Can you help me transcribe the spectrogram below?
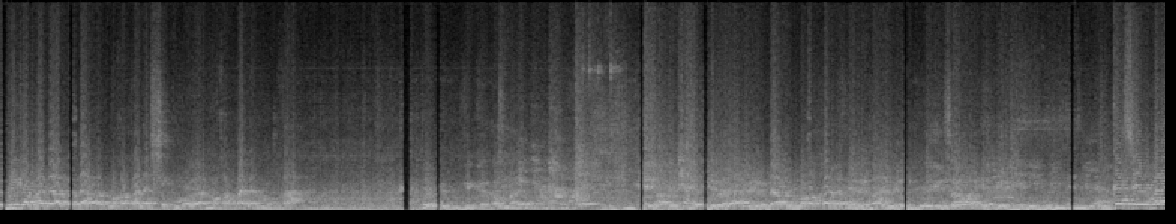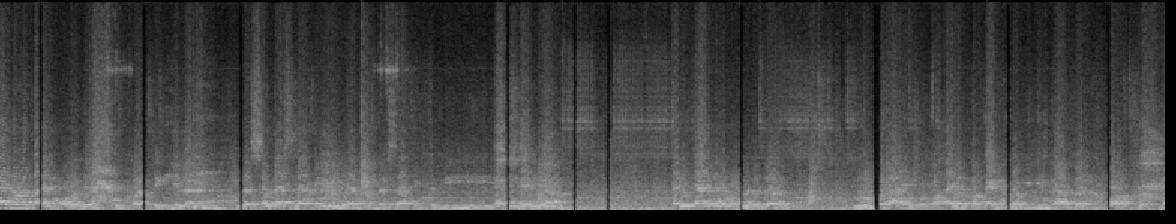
Tubi ka ba dapat, dapat makapanasik mo, makapal ang mukha? Hindi ka kapal. dapat makapal ang mukha. So, kasi wala naman tayong audience in particular. So there's nothing to be, ano, there's nothing to be of. Tayo-tayo lang naman doon. Mumurahin ko pa kayo pag kayo magiging lover ko. O,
